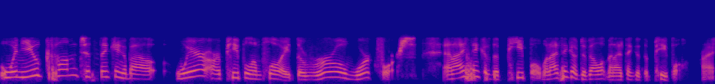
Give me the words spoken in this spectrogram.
When you come to thinking about where are people employed, the rural workforce, and I think of the people. When I think of development, I think of the people, right?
